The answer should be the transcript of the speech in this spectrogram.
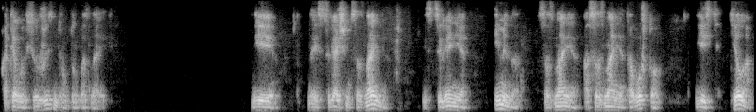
Хотя вы всю жизнь друг друга знаете. И на исцеляющем сознании, исцеление именно сознание, осознание того, что есть тело,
